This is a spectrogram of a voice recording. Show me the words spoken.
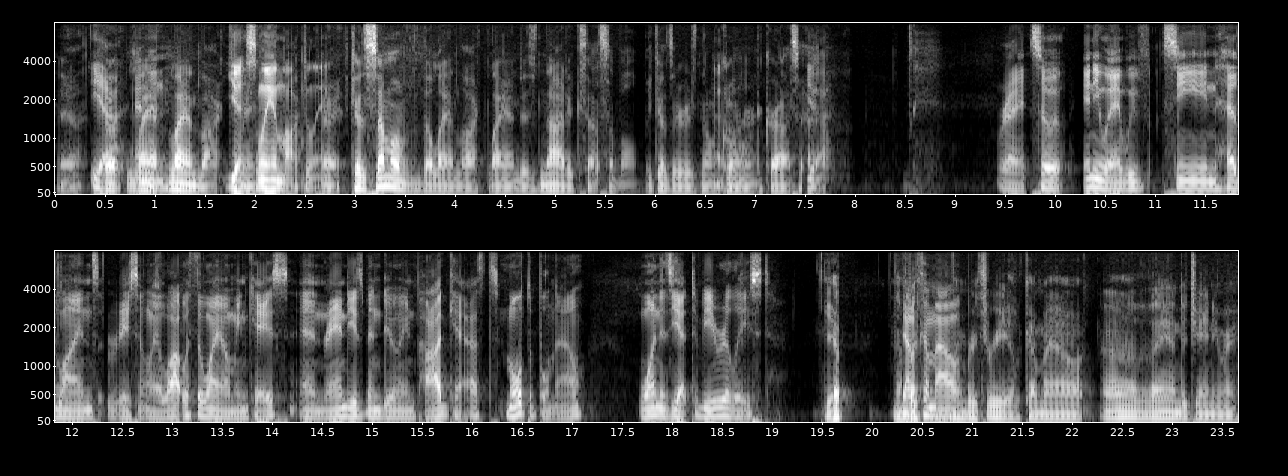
Yeah. Yeah. Uh, land, then, landlocked. Yes, landlocked land. Right. Because some of the landlocked land is not accessible because there is no At corner all. to cross at. Yeah. Right. So anyway, we've seen headlines recently a lot with the Wyoming case, and Randy has been doing podcasts, multiple now. one is yet to be released. Yep. That'll come out- Number three will come out uh, the end of January.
